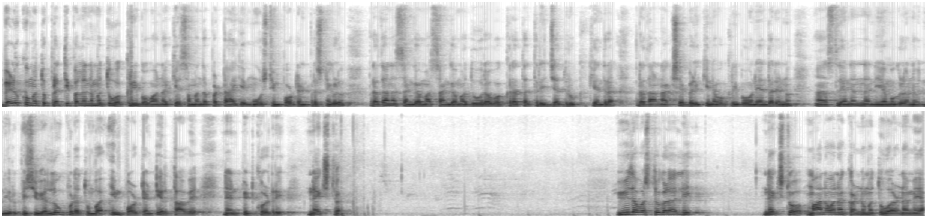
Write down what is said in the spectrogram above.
ಬೆಳಕು ಮತ್ತು ಪ್ರತಿಫಲನ ಮತ್ತು ವಕ್ರೀಭವನಕ್ಕೆ ಸಂಬಂಧಪಟ್ಟ ಹಾಗೆ ಮೋಸ್ಟ್ ಇಂಪಾರ್ಟೆಂಟ್ ಪ್ರಶ್ನೆಗಳು. ಪ್ರಧಾನ ಸಂಗಮ ಸಂಗಮ ದೂರ, ವಕ್ರತ, ತ್ರಿಜ್ಯ, ದೃಕ್ ಕೇಂದ್ರ, ಪ್ರಧಾನಾಕ್ಷ, ಬೆಳಕಿನ ವಕ್ರೀಭವನ ಎಂದರೇನು? ಸ್ಲೆನನ್ನ ನಿಯಮಗಳನ್ನು ನಿರೂಪಿಸಿ ಎಲ್ಲವೂ ಕೂಡ ತುಂಬ ಇಂಪಾರ್ಟೆಂಟ್ ಇರ್ತಾವೆ. ನೆನ್ಪಿಟ್ಕೊಳ್ರಿ. ನೆಕ್ಸ್ಟ್ ವಿವಿಧ ವಸ್ತುಗಳಲ್ಲಿ ನೆಕ್ಸ್ಟು ಮಾನವನ ಕಣ್ಣು ಮತ್ತು ವರ್ಣಮಯ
